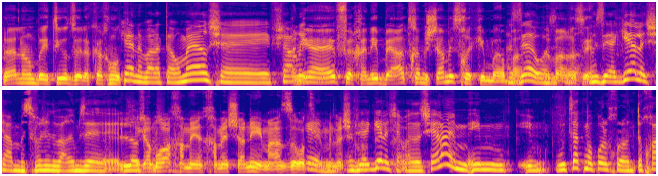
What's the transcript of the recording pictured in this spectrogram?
לא היה לנו ביתיות ולקחנו אותה. כן, אבל אתה אומר שאפשר... אני ההפך, אני בעד חמישה משחקים בדבר הזה. וזה יגיע לשם בסופו של דבר, אם זה לא... שגם הוא חמש שנים, אז רוצים לשנות. כן, זה יגיע לשם, אז השאלה אם קבוצה כמו פועל חולון תוכל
